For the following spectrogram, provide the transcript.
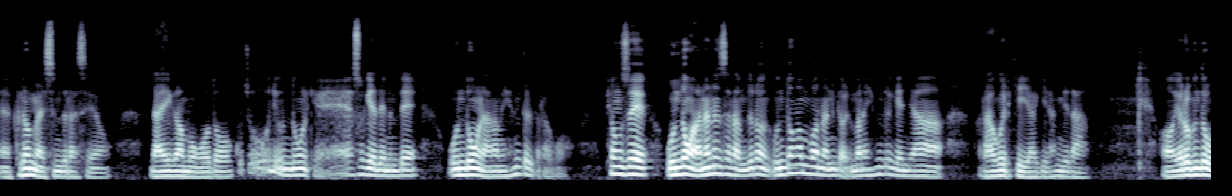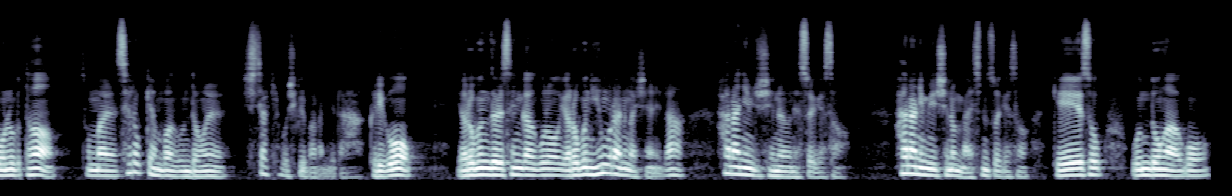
예, 그런 말씀들 하세요. 나이가 먹어도 꾸준히 운동을 계속 해야 되는데 운동을 안 하면 힘들더라고. 평소에 운동 안 하는 사람들은 운동 한 번 하는 게 얼마나 힘들겠냐라고 이렇게 이야기를 합니다. 어, 여러분들 오늘부터 정말 새롭게 한번 운동을 시작해 보시길 바랍니다. 그리고 여러분들 생각으로 여러분 힘으로 하는 것이 아니라 하나님 주시는 은혜 속에서 하나님이 주시는 말씀 속에서 계속 운동하고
